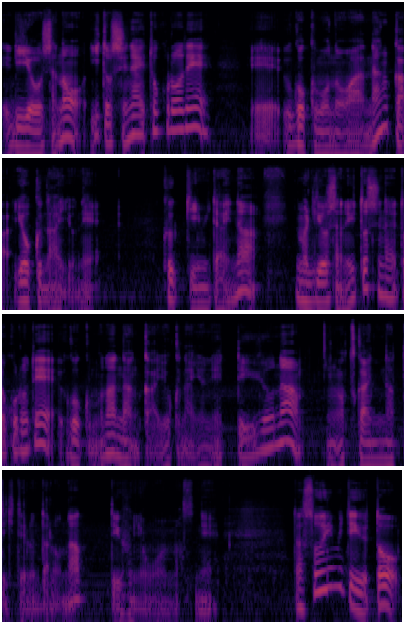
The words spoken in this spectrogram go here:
利用者の意図しないところで、えー、動くものはなんか良くないよね。クッキーみたいな、まあ、利用者の意図しないところで動くものはなんか良くないよね。っていうような扱いになってきてるんだろうなっていうふうに思いますね。だそういう意味で言うと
